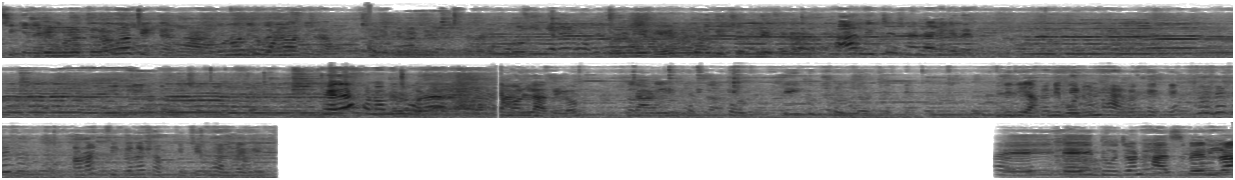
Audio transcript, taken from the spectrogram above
পুরো চিকেন হ্যাঁ কোনো কিছু মনে হচ্ছে না। করে দিচ্ছ হ্যাঁ হ্যাঁ নিচ্ছিস না শাইনিকে দে। খেয়ে কোনো কিছু ওরা কেমন লাগল? সত্যি খুব সুন্দর খেতে। দিদি আপনি বলুন। ভালো খেতে। আমার চিকেনে সব কিছুই ভালো লাগে। এই এই দুজন হাজবেন্ডরা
